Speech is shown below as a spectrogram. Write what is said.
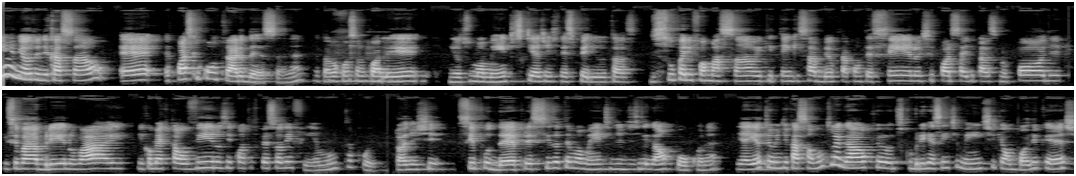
E a minha outra indicação é, é quase que o contrário dessa, né? Eu estava conversando uhum. com a Lê em outros momentos que a gente nesse período está de super informação e que tem que saber o que está acontecendo, e se pode sair de casa, se não pode, e se vai abrir, não vai, e como é que está o vírus, e quantas pessoas, enfim, é muita coisa. Então a gente, se puder, precisa ter momento de desligar um pouco, né? E aí eu tenho uma indicação muito legal que eu descobri recentemente, que é um podcast.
